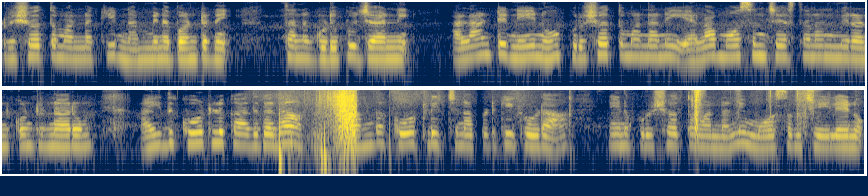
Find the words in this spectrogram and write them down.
పురుషోత్తమన్నకి నమ్మిన బంటుని. తన గుడి పూజాన్ని. అలాంటి నేను పురుషోత్తమన్నని ఎలా మోసం చేస్తానని మీరు అనుకుంటున్నారు? ఐదు కోట్లు కాదు కదా వంద కోట్లు ఇచ్చినప్పటికీ కూడా నేను పురుషోత్తమన్నని మోసం చేయలేను.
